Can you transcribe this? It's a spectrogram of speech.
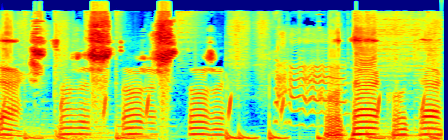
Так, что же, что же, что же? Куда, куда?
